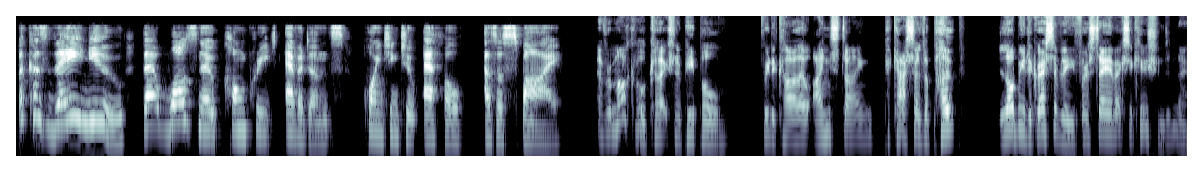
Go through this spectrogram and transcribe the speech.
because they knew there was no concrete evidence pointing to Ethel as a spy. A remarkable collection of people Frida Kahlo, Einstein, Picasso, the Pope lobbied aggressively for a stay of execution, didn't they?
